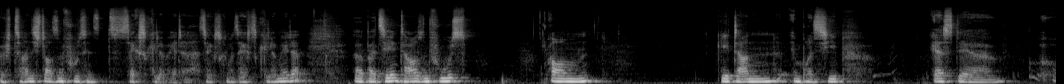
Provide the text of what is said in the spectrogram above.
20.000 Fuß sind 6 Kilometer, 6,6 Kilometer. Äh, bei 10.000 Fuß ähm, geht dann im Prinzip erst der äh,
